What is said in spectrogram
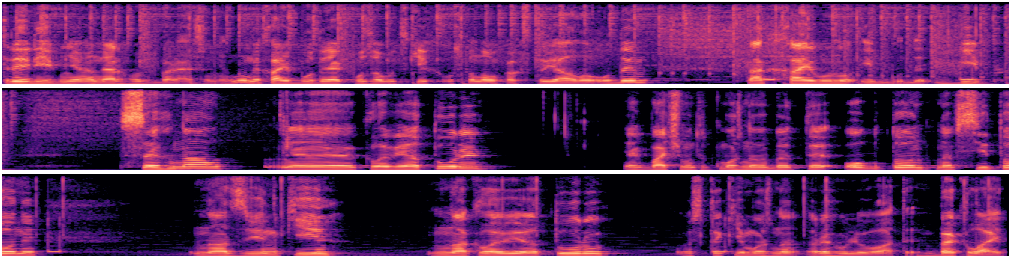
Три рівні енергозбереження. Ну, нехай буде, як по заводських установках стояло один, так хай воно і буде. Біп. Сигнал, е, клавіатури. Як бачимо, тут можна вибрати all тон на всі тони, на дзвінки, на клавіатуру. Ось такі можна регулювати. Backlight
